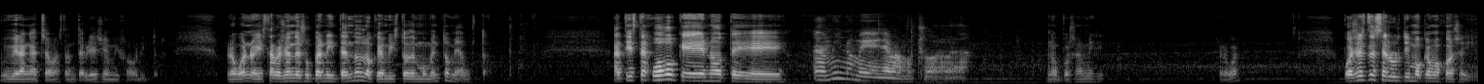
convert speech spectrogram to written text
me hubiera enganchado bastante, habría sido mi favorito. Pero bueno, y esta versión de Super Nintendo, lo que he visto de momento me ha gustado. A ti este juego que no te. A mí no me llama mucho, la verdad. No, pues a mí sí. Pero bueno. Pues este es el último que hemos conseguido,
